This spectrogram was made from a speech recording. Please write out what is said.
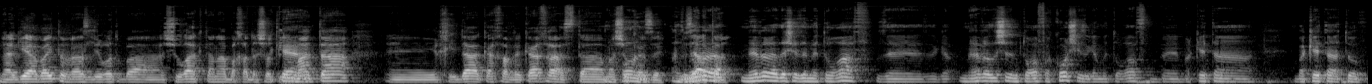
להגיע הביתה ואז לראות בשורה הקטנה בחדשות כן. למטה, אה, יחידה ככה וככה, עשתה נכון. משהו כזה, וזה מעבר, אתה. מעבר לזה שזה מטורף, זה, זה, מעבר לזה שזה מטורף הקושי, זה גם מטורף בקטע, בקטע הטוב.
